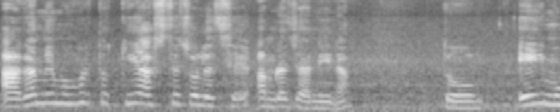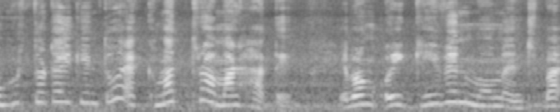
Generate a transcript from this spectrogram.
আগামী মুহূর্ত কি আসতে চলেছে আমরা জানি না। তো, এই মুহূর্তটাই কিন্তু একমাত্র আমার হাতে এবং ওই গিভেন মোমেন্ট বা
